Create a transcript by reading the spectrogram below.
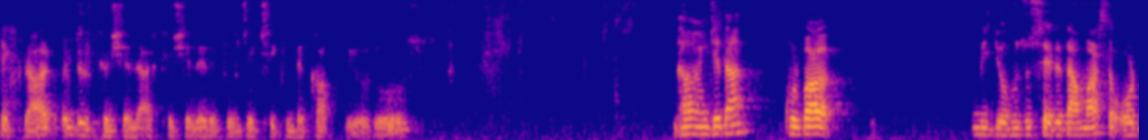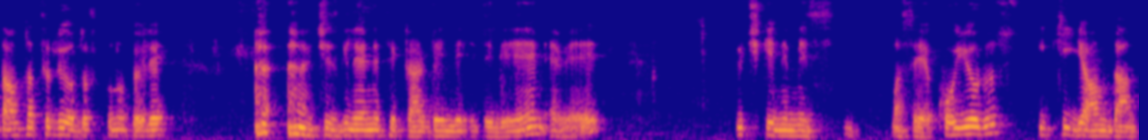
Tekrar öbür köşeler köşelere gelecek şekilde katlıyoruz. Daha önceden kurbağa videomuzu seyreden varsa oradan hatırlıyordur. Bunu böyle çizgilerini tekrar belli edelim. Evet. Üçgenimiz masaya koyuyoruz. İki yandan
